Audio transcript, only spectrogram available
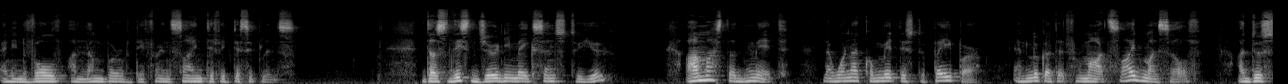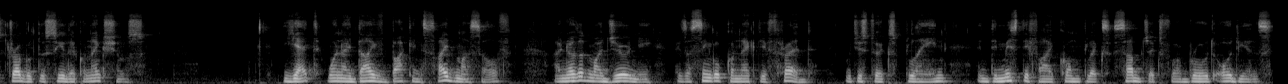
and involve a number of different scientific disciplines. Does this journey make sense to you? I must admit that when I commit this to paper and look at it from outside myself, I do struggle to see the connections. Yet, when I dive back inside myself, I know that my journey has a single connective thread, which is to explain and demystify complex subjects for a broad audience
